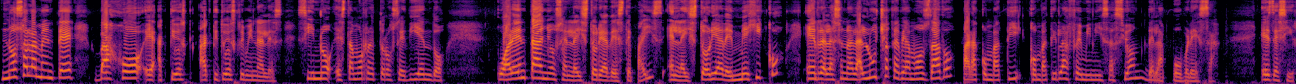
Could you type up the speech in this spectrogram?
no solamente bajo eh, actitudes criminales, sino estamos retrocediendo. 40 años en la historia de este país, en la historia de México, en relación a la lucha que habíamos dado para combatir, combatir la feminización de la pobreza. Es decir,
